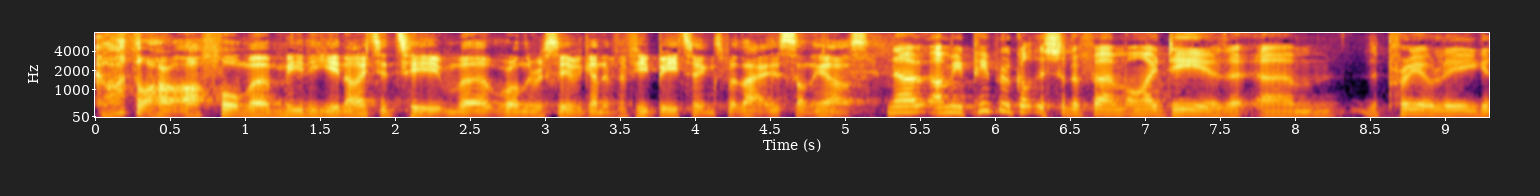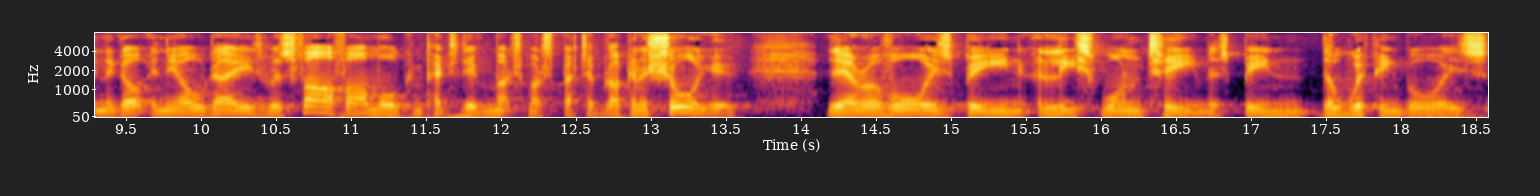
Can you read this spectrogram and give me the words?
God, I thought our, our former Media United team uh, were on the receiving end of a few beatings, but that is something else. No, I mean people have got this sort of um, idea that um, the Priaulx League in the in the old days was far far more competitive, much much better. But I can assure you. there have always been at least one team that's been the whipping boys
